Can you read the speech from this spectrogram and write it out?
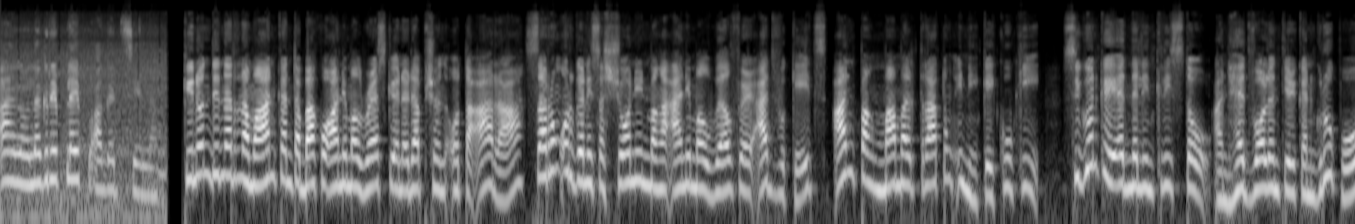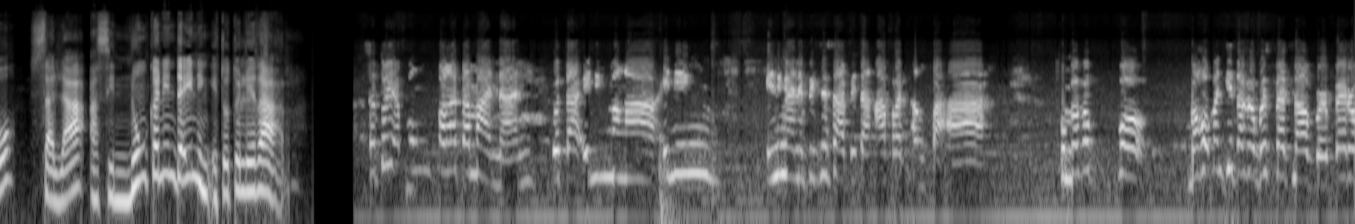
ano, nag-reply po agad sila. Kinondinar naman kan Tobacco Animal Rescue and Adoption o TAARA, sarong organisasyon nin mga animal welfare advocates an pangmamaltratong ini kay Cookie. Sigun kay Ednalyn Cristo, ang head volunteer kan grupo, sala asin nung kaninda ining itutulirar. sa tuya pong pangatamanan, kuta ining mga ining ining nga nipig sasabi tang apat ang paa. Kumbaga po, bako man kita ka basta lover, pero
